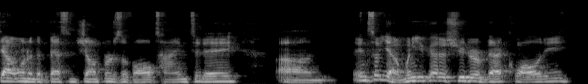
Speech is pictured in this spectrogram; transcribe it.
got one of the best jumpers of all time today. Um, and so yeah, when you've got a shooter of that quality,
